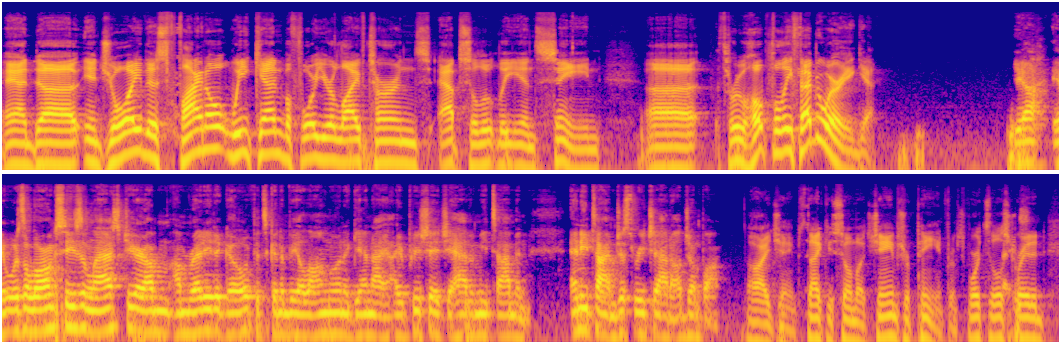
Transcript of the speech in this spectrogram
and uh, enjoy this final weekend before your life turns absolutely insane uh, through hopefully February again. Yeah, it was a long season last year. I'm I'm ready to go if it's going to be a long one again. I, I appreciate you having me, Thom. And anytime, just reach out. I'll jump on. All right, James. Thank you so much. James Rapien from Sports Illustrated. Thanks.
